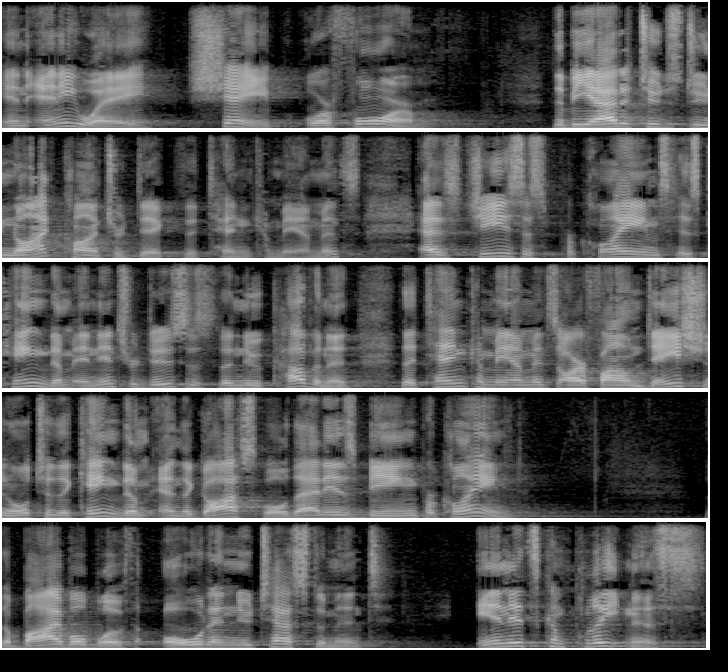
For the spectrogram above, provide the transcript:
in any way, shape, or form. The Beatitudes do not contradict the Ten Commandments. As Jesus proclaims his kingdom and introduces the new covenant, the Ten Commandments are foundational to the kingdom and the gospel that is being proclaimed. The Bible, both Old and New Testament, in its completeness,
